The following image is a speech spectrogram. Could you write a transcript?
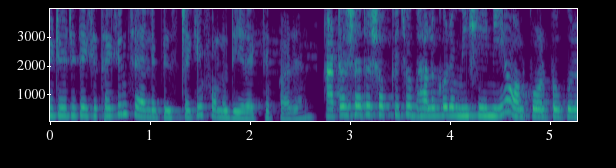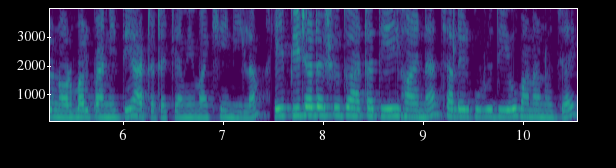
ভিডিওটি দেখে থাকেন, চাইলে পেজটাকে ফলো দিয়ে রাখতে পারেন। আটার সাথে সবকিছু ভালো করে মিশিয়ে নিয়ে অল্প অল্প করে নর্মাল পানি দিয়ে আটাটাকে আমি মাখিয়ে নিলাম। এই পিঠাটা শুধু আটা দিয়েই হয় না, চালের গুঁড়ো দিয়েও বানানো যায়।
